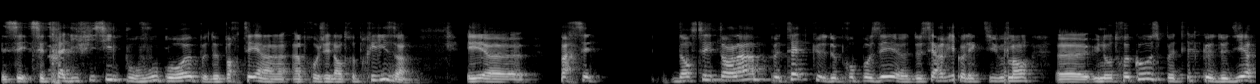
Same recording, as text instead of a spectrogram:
c'est, très difficile pour vous, pour eux, de porter un, projet d'entreprise. Et euh, par cette dans ces temps-là, peut-être que de proposer euh, de servir collectivement euh, une autre cause, peut-être que de dire,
